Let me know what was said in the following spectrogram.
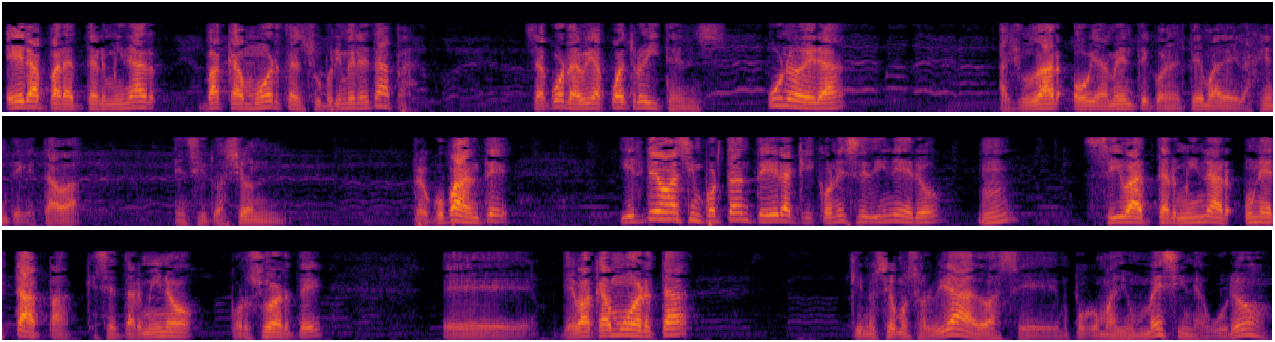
era para terminar vaca muerta en su primera etapa. ¿Se acuerda? Había cuatro ítems. Uno era ayudar, obviamente, con el tema de la gente que estaba en situación preocupante. Y el tema más importante era que con ese dinero se iba a terminar una etapa, que se terminó, por suerte, eh, de vaca muerta, que nos hemos olvidado, hace un poco más de un mes inauguró,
